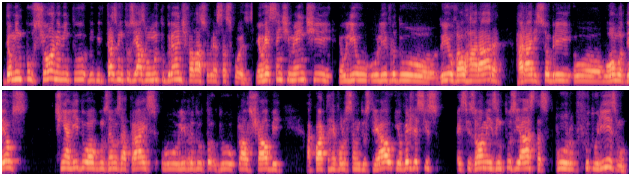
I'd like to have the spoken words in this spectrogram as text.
Então, me impulsiona, me, me, traz um entusiasmo muito grande falar sobre essas coisas. Eu, recentemente, eu li o, o livro do, do Yuval Harari, Harari sobre o, o Homo Deus. Tinha lido, alguns anos atrás, o livro do, do Klaus Schwab, A Quarta Revolução Industrial, e eu vejo esses, esses homens entusiastas por futurismo,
